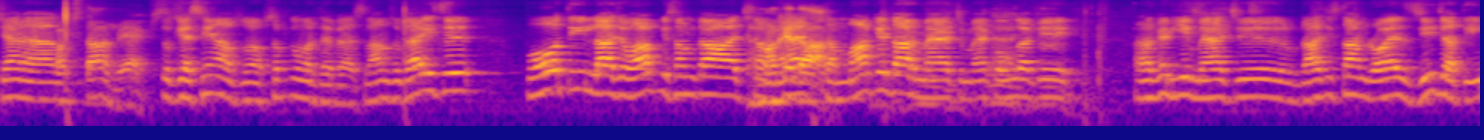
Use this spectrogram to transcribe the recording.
चैनल पाकिस्तान तो कैसे हैं आप आप सबको मरतबा अस्सलाम सो गाइस बहुत ही लाजवाब किस्म का आज का मैच। धमाकेदार मैच मैं कहूँगा कि अगर ये मैच राजस्थान रॉयल्स जीत जाती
